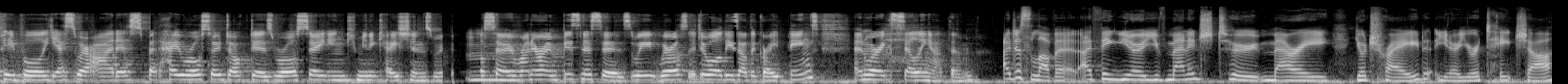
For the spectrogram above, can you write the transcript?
people, yes, we're artists, but hey, we're also doctors. We're also in communications. We mm. also run our own businesses. We we also do all these other great things, and we're excelling at them. I just love it. I think, you know, you've managed to marry your trade, you know, you're a teacher,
